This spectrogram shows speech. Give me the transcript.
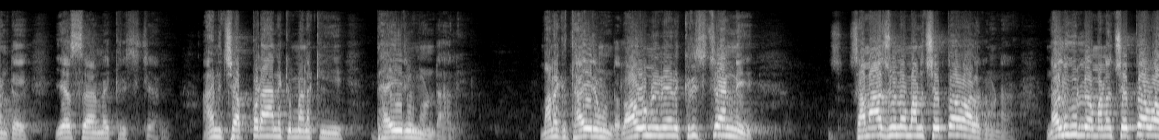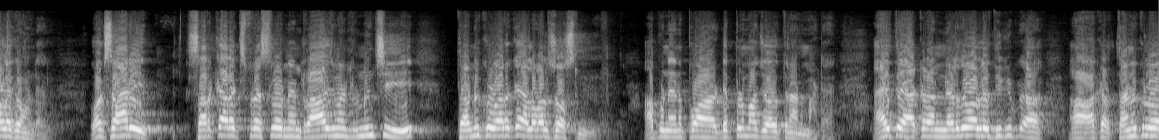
అంటే ఎస్ ఐఎమ్ ఏ క్రిస్టియన్ అని చెప్పడానికి మనకి ధైర్యం ఉండాలి. మనకి ధైర్యం ఉండాలి. అవును నేను క్రిస్టియన్ని సమాజంలో మనం చెప్పేవాళ్ళగా ఉండాలి. నలుగురిలో మనం చెప్పేవాళ్ళగా ఉండాలి. ఒకసారి సర్కార్ ఎక్స్ప్రెస్లో నేను రాజమండ్రి నుంచి తణుకు వరకు వెళ్ళవలసి వస్తుంది. అప్పుడు నేను డిప్లొమా చదువుతున్నాను అనమాట అయితే అక్కడ నిడదవాళ్ళు దిగి అక్కడ తణుకులో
